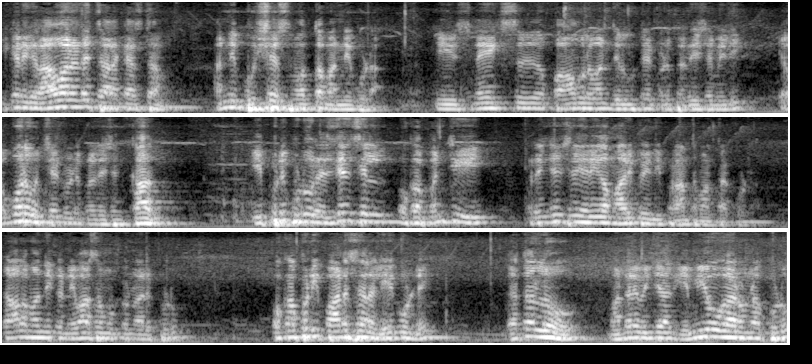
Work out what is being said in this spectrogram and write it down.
ఇక్కడికి రావాలంటే చాలా కష్టం. అన్ని బుషెస్ మొత్తం అన్ని కూడా. ఈ స్నేక్స్ పాములు అని తిరుగుతున్నటువంటి ప్రదేశం ఇది. ఎవరు వచ్చేటువంటి ప్రదేశం కాదు. ఇప్పుడిప్పుడు రెసిడెన్షియల్ ఒక మంచి రెసిడెన్షియల్ ఏరియా మారిపోయింది ఈ ప్రాంతం అంతా కూడా. చాలా మంది ఇక్కడ నివాసం ఉంటున్నారు ఇప్పుడు. ఒకప్పుడు ఈ పాఠశాల లేకుండే. గతంలో మండల విద్యార్థి ఎంఈఓ గారు ఉన్నప్పుడు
